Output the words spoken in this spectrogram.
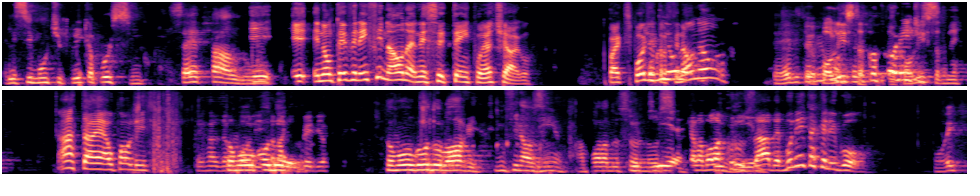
Ele se multiplica por cinco, cara. Você tá louco. E, e- e não teve nem final, né, nesse tempo, né, Thiago? Participou de Teve outra final? Não. Teve, O teve um- Paulista? teve o O. Paulista também. Ah, tá, é o Paulista. Tem razão. Tomou o gol do- que perdeu. Tomou o gol do Love no finalzinho, a bola do Que Sornoso. dia. Aquela bola Que cruzada. É bonito aquele gol. Foi.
